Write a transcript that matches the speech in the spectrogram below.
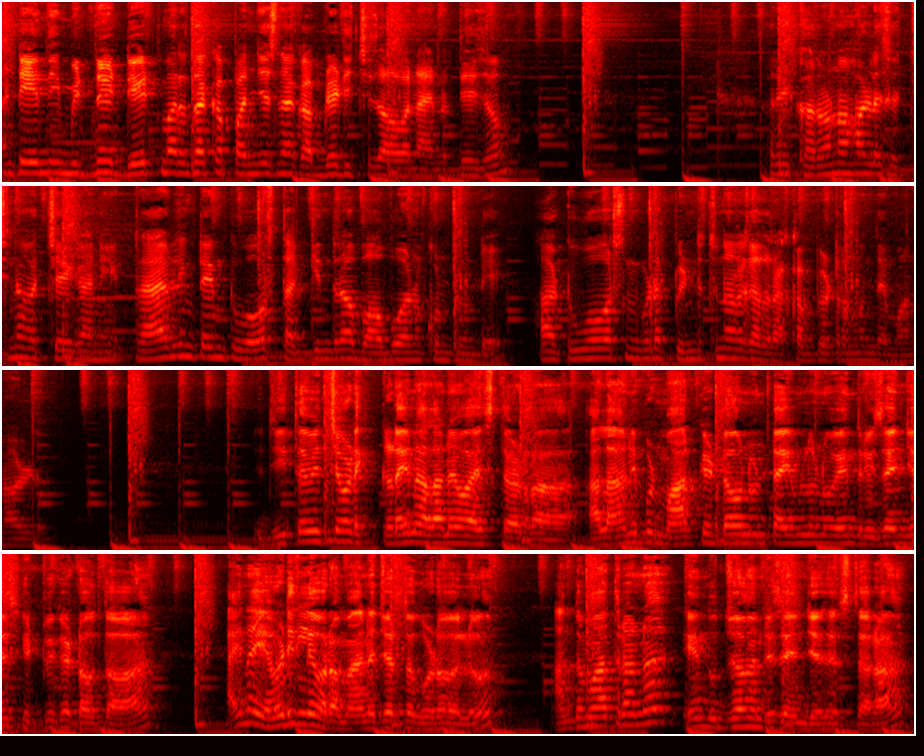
అంటే ఏంది మిడ్ నైట్ డేట్ మరి దాకా పనిచేసి నాకు అప్డేట్ ఇచ్చి చావని ఆయన ఉద్దేశం? అరే కరోనా హాలిడేస్ వచ్చినా వచ్చాయి కానీ ట్రావెలింగ్ టైం టూ అవర్స్ తగ్గిందిరా బాబు అనుకుంటుండే. ఆ టూ అవర్స్ని కూడా పిండుతున్నారు కదరా కంప్యూటర్ ముందే మనోళ్ళు. జీతం ఇచ్చేవాడు ఎక్కడైనా అలానే వాయిస్తాడు రా అలా అని ఇప్పుడు మార్కెట్ డౌన్ ఉన్న టైంలో నువ్వేం రిజైన్ చేసి హిట్ వికెట్ అవుతావా? అయినా ఎవడికి లేవరా మేనేజర్తో గొడవలు? అంత మాత్రాన ఏంది ఉద్యోగం రిజైన్ చేసేస్తారా?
